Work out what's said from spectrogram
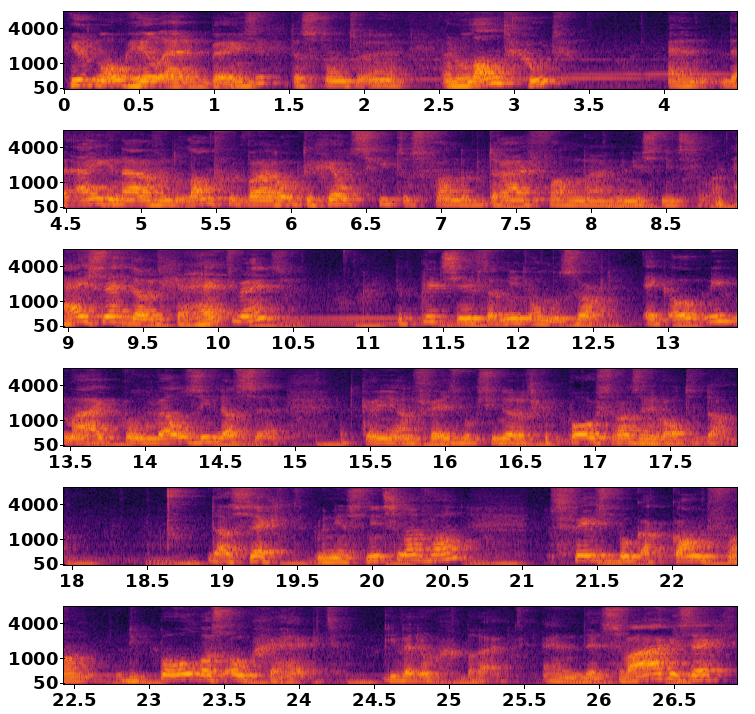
hield me ook heel erg bezig. Daar stond eh, een landgoed en de eigenaren van het landgoed waren ook de geldschieters van het bedrijf van eh, meneer Snitsela. Hij zegt dat het gehackt werd. De politie heeft dat niet onderzocht, ik ook niet, maar ik kon wel zien dat ze, dat kun je aan Facebook zien, dat het gepost was in Rotterdam. Daar zegt meneer Snitsela van. Het Facebook-account van die Pool was ook gehackt. Die werd ook gebruikt. En de zwager zegt,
